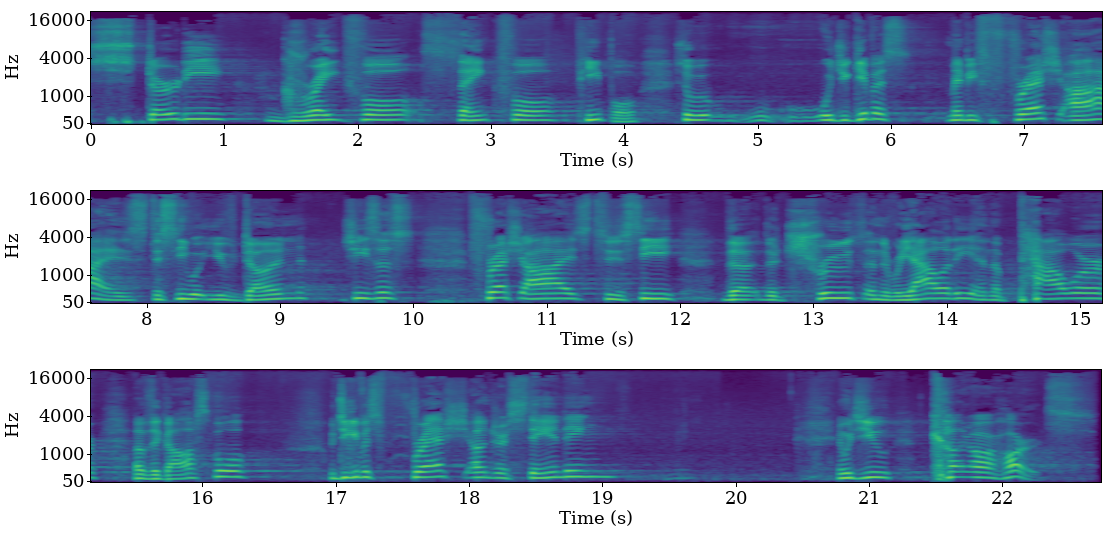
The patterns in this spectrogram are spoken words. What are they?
sturdy, grateful, thankful people? So, would you give us maybe fresh eyes to see what you've done, Jesus? Fresh eyes to see the, the truth and the reality and the power of the gospel? Would you give us fresh understanding? And would you cut our hearts?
